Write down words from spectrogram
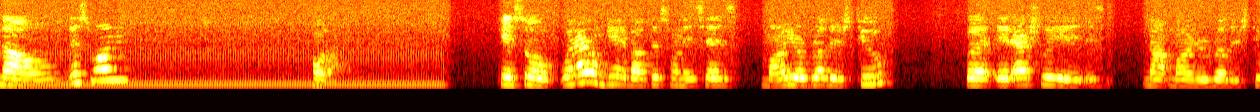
No, this one. Hold on. Okay, so what I don't get about this one, it says Mario Brothers 2, but it actually is not Mario Brothers 2.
